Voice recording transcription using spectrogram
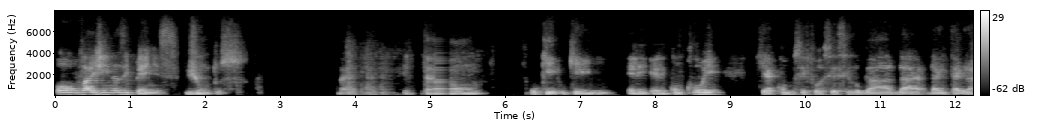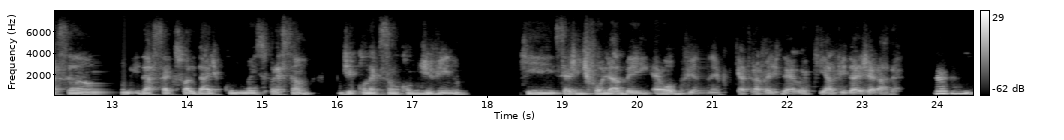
ou vaginas e pênis juntos. Né? Então, o que, o que ele, ele conclui que é como se fosse esse lugar da, da integração e da sexualidade como uma expressão de conexão com o divino, que se a gente for olhar bem é óbvia, né? Porque é através dela que a vida é gerada. Uhum.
